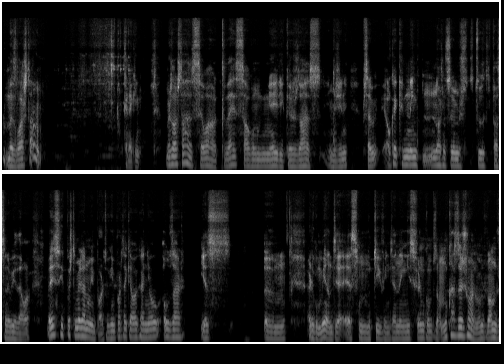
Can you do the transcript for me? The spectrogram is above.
mas lá está, canequinho, mas lá está, sei lá, que desse algum dinheiro e que ajudasse, imagine, percebe? É o que é que nem, nós não sabemos de tudo que passa na vida dela, mas isso depois também já não importa, o que importa é que ela ganhou a usar esse um, argumento, esse motivo, entendem? Isso fez-me confusão. No caso da Joana, vamos, vamos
